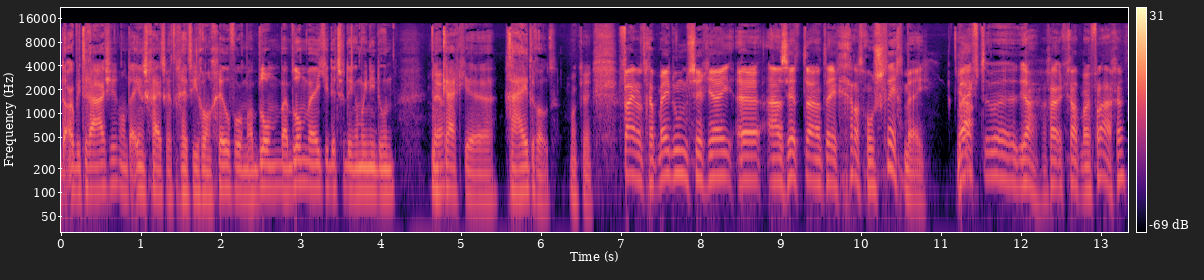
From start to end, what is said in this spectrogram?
de arbitrage. Want de ene scheidsrechter geeft hier gewoon geel voor. Maar Blom, bij Blom weet je, dit soort dingen moet je niet doen. Dan ja. krijg je uh, geheid rood. Oké. Okay. Feyenoord gaat meedoen, zeg jij. Uh, AZ daarentegen gaat het gewoon slecht mee. Blijft, ja, ja ga, ik ga het maar vragen.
